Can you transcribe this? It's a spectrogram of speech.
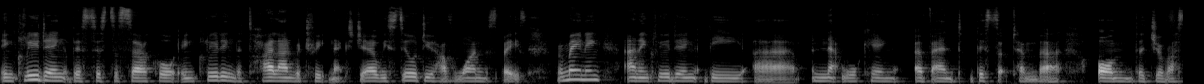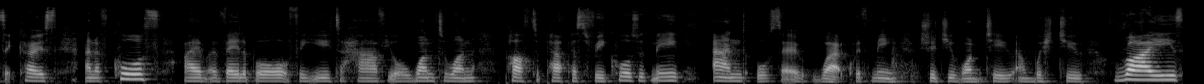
including this sister circle, including the Thailand retreat next year. We still do have one space remaining, and including the uh, networking event this September on the Jurassic Coast. And of course, I am available for you to have your one to one path to purpose free calls with me and also work with me should you want to and wish to rise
